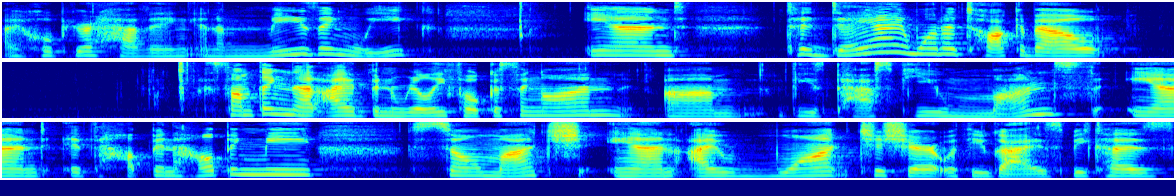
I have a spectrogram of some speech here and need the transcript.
I hope you're having an amazing week. And today I want to talk about something that I've been really focusing on um, these past few months, and it's been helping me so much. And I want to share it with you guys because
